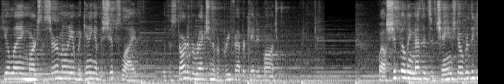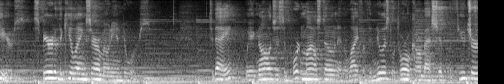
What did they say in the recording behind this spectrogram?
keel laying marks the ceremonial beginning of the ship's life with the start of erection of a prefabricated module. While shipbuilding methods have changed over the years, the spirit of the keel laying ceremony endures. Today, we acknowledge this important milestone in the life of the newest littoral combat ship, the future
